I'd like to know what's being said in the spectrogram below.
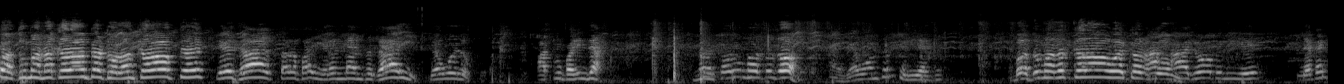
બધું મને કરાવ કે ઢોલાન કરાવ તે એ જા તારો ભાઈ એરંડાન તો જાય. જવું હોય તો આટલું ભરીને જા. ના કરું માર તો જો. જા આમ કેમ કરી યાર બધું મને કરાવ હોય કર કોમ. આ જો પેલી એ. લેકઈ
